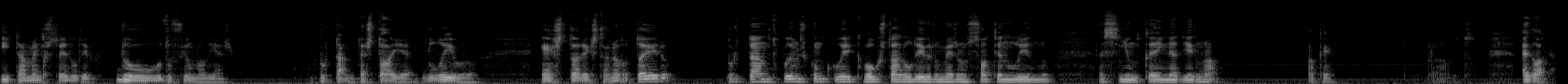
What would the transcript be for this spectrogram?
e também gostei do livro, do, do filme aliás. Portanto, a história do livro é a história que está no roteiro, portanto podemos concluir que vou gostar do livro mesmo só tendo lido assim um bocadinho na diagonal. Ok? Pronto. Agora,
